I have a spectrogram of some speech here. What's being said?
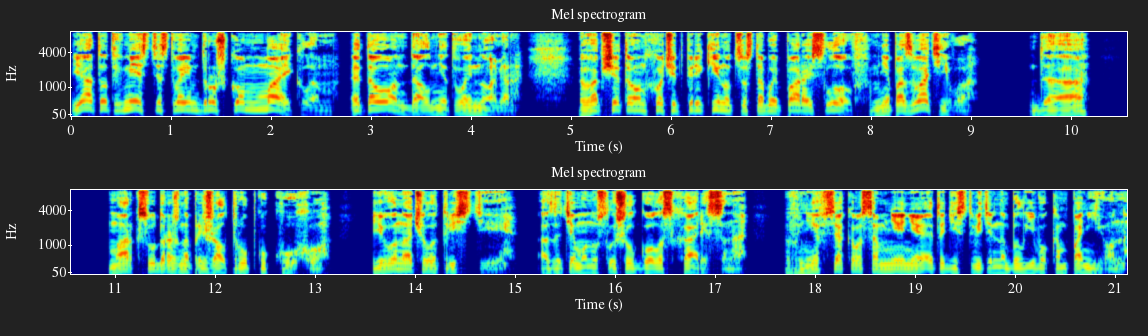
Я тут вместе с твоим дружком Майклом. Это он дал мне твой номер. Вообще-то он хочет перекинуться с тобой парой слов. Мне позвать его?» «Да». Марк судорожно прижал трубку к уху. Его начало трясти, а затем он услышал голос Харрисона. Вне всякого сомнения, это действительно был его компаньон.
